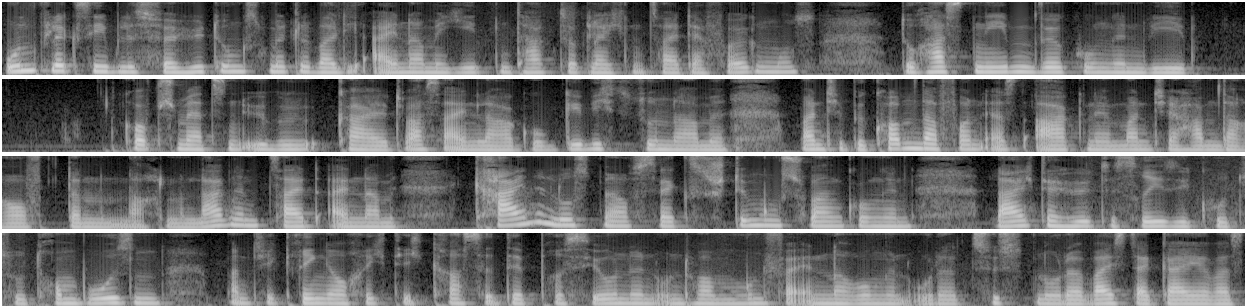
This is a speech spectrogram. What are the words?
Unflexibles Verhütungsmittel, weil die Einnahme jeden Tag zur gleichen Zeit erfolgen muss. Du hast Nebenwirkungen wie Kopfschmerzen, Übelkeit, Wassereinlagerung, Gewichtszunahme. Manche bekommen davon erst Akne, manche haben darauf dann nach einer langen Zeiteinnahme keine Lust mehr auf Sex, Stimmungsschwankungen, leicht erhöhtes Risiko zu Thrombosen. Manche kriegen auch richtig krasse Depressionen und Hormonveränderungen oder Zysten oder weiß der Geier was.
